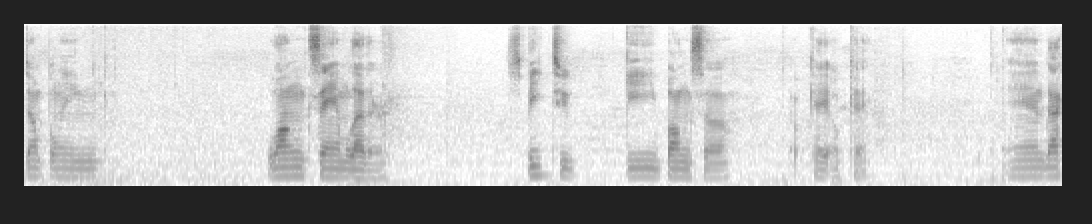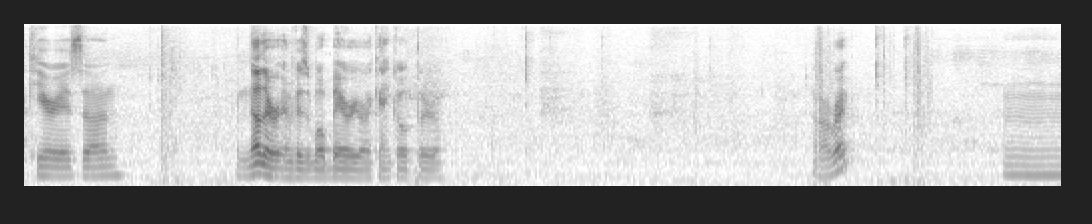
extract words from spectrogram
Dumpling. Wang Sam Leather. Speak to Gi Bongsa. Okay, okay. And back here is uh, another invisible barrier I can't go through. Alright. Hmm. You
